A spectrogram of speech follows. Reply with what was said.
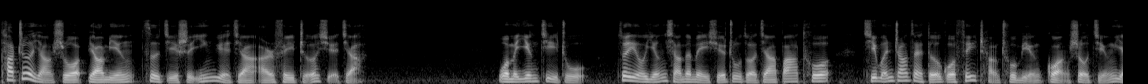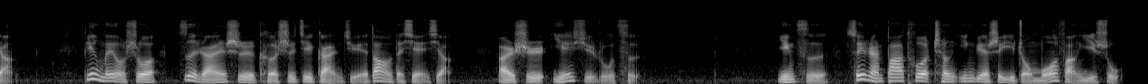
他这样说，表明自己是音乐家而非哲学家。我们应记住，最有影响的美学著作家巴托，其文章在德国非常出名，广受敬仰，并没有说自然是可实际感觉到的现象，而是也许如此。因此，虽然巴托称音乐是一种模仿艺术，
